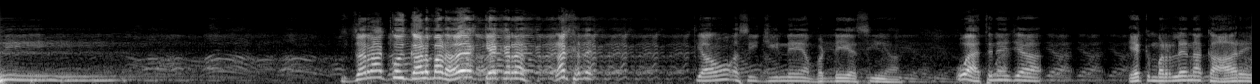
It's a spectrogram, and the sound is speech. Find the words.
भी। जरा कोई गड़बड़ है के कर? रख दे। क्यों असी जीने वे असी हाँ? वो इतने जा, एक मरले ना कार है।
